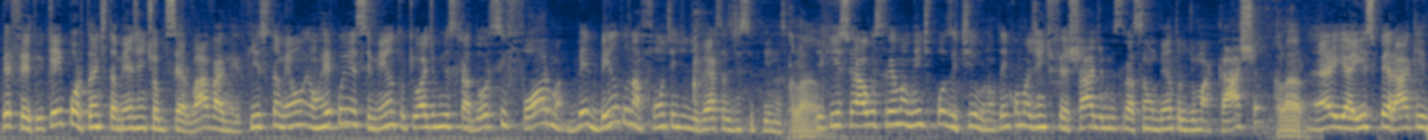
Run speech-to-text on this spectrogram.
Perfeito. E o que é importante também a gente observar, Wagner, que isso também é um, é um reconhecimento que o administrador se forma bebendo na fonte de diversas disciplinas. Claro. E que isso é algo extremamente positivo. Não tem como a gente fechar a administração dentro de uma caixa claro. né, e aí esperar que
